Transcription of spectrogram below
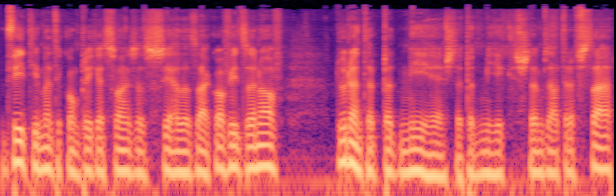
vítima de complicações associadas à Covid-19 durante a pandemia, esta pandemia que estamos a atravessar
